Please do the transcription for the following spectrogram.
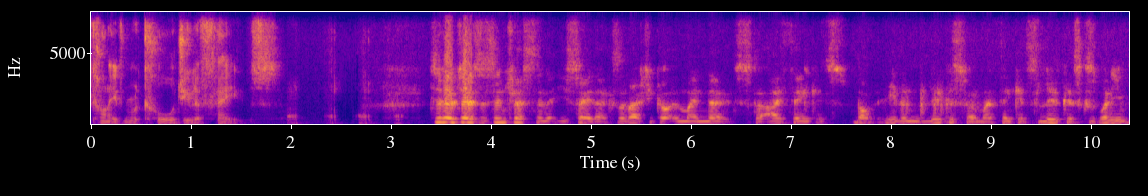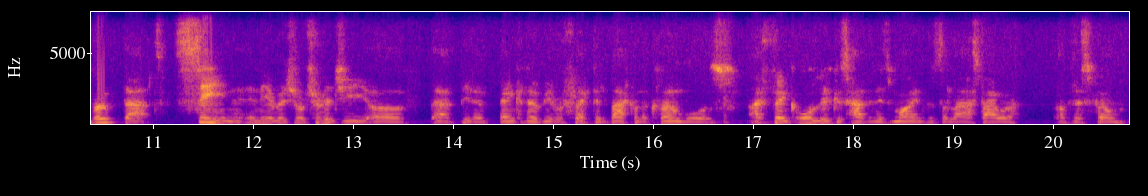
can't even recall Duel of Fates. Do you know, Jez, it's interesting that you say that because I've actually got in my notes that I think it's not even Lucasfilm. I think it's Lucas because when he wrote that scene in the original trilogy of, uh, you know, Ben Kenobi reflected back on the Clone Wars, I think all Lucas had in his mind was the last hour of this film.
